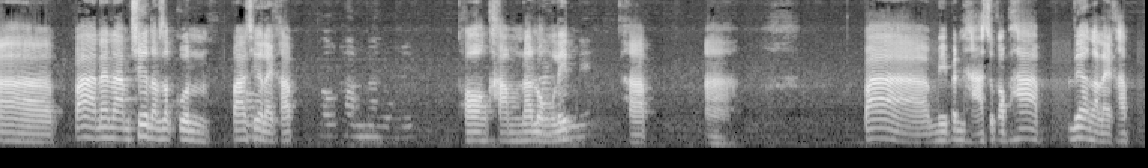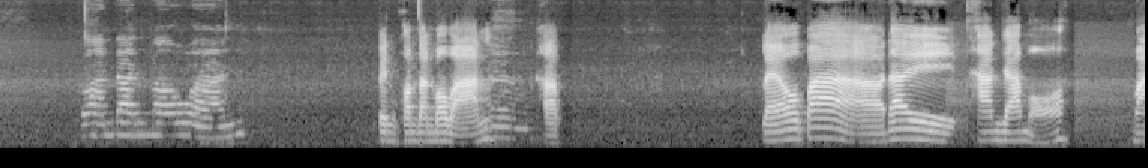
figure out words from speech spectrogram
อ่า ป้าแนะนำชื่อนามสกุล ป้าชื่ออะไรครับ ทองคำนาลงฤทธิ์ทองคำนรงฤทธิ์ ครับ อ่า ป้ามีปัญหาสุขภาพเรื่องอะไรครับ ความดันเบาหวานเป็นความดันเบาหวาน เออครับ แล้วป้าอ่าได้ทานยาหมอมา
